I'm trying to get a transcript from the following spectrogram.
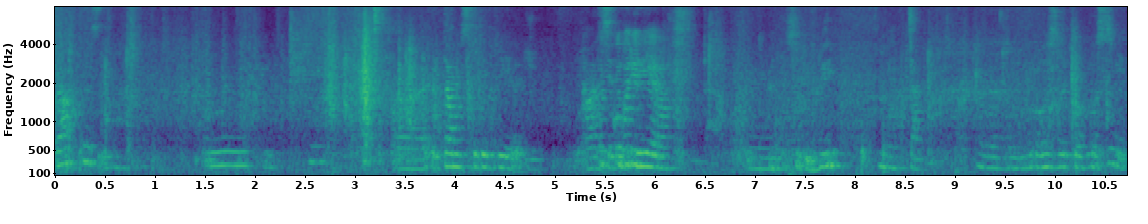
захист. М. А, І там серебрі. А, Пескова серебрі. М. Так, розвиток освіти.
